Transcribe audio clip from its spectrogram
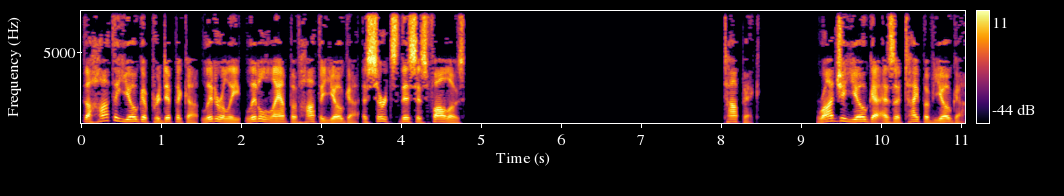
The Hatha Yoga Pradipika literally, Little Lamp of Hatha Yoga asserts this as follows Raja Yoga as a type of yoga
